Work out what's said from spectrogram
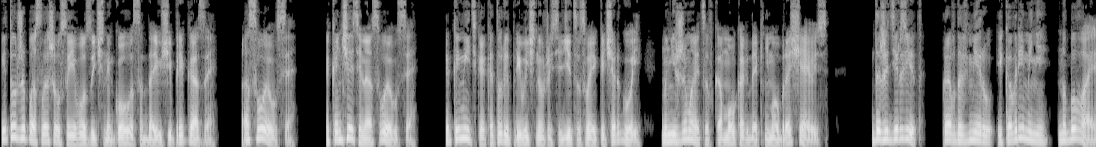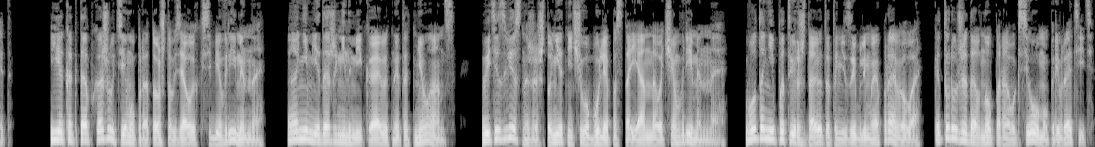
И тут же послышался его зычный голос, отдающий приказы. Освоился. Окончательно освоился. Как и Митька, который привычно уже сидит со своей кочергой, но не сжимается в комок, когда я к нему обращаюсь. Даже дерзит, правда, в меру и ко времени, но бывает. И я как-то обхожу тему про то, что взял их к себе временно, а они мне даже не намекают на этот нюанс. Ведь известно же, что нет ничего более постоянного, чем временное. Вот они подтверждают это незыблемое правило, которое уже давно пора в аксиому превратить.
